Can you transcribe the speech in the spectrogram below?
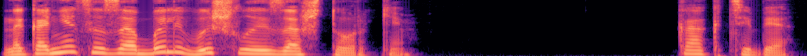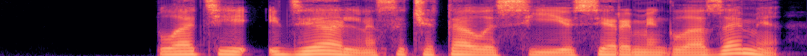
Наконец Изабель вышла из-за шторки. «Как тебе?» Платье идеально сочеталось с ее серыми глазами —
